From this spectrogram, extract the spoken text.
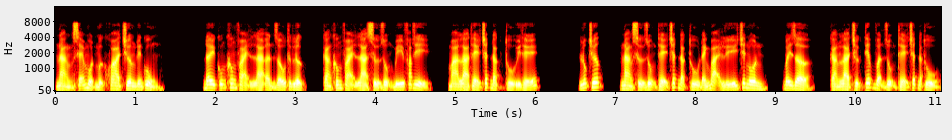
nàng sẽ một mực khoa trương đến cùng. Đây cũng không phải là ẩn dấu thực lực, càng không phải là sử dụng bí pháp gì, mà là thể chất đặc thù ý thế. Lúc trước, nàng sử dụng thể chất đặc thù đánh bại lý chết ngôn, bây giờ càng là trực tiếp vận dụng thể chất đặc thù.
